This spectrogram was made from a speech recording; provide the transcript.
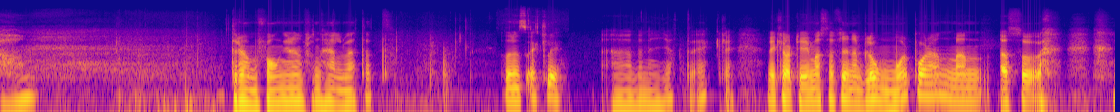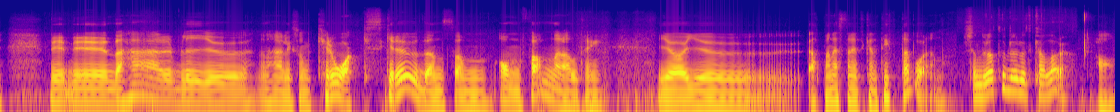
ja. Drömfångaren från helvetet. Den är så äcklig. Eh, Den är jätteäcklig. Det är klart, det är ju massa fina blommor på den, men alltså... Det, det, det här blir ju den här liksom kråkskruden som omfamnar allting gör ju att man nästan inte kan titta på den. Kände du att det blev lite kallare? Ja,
